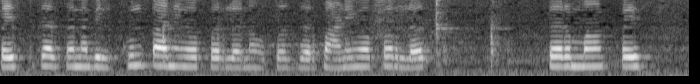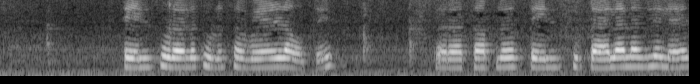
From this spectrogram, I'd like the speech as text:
पेस्ट करताना बिलकुल पाणी वापरलं नव्हतं. जर पाणी वापरलं तर मग पेस्ट तेल सोडायला थोडासा वेळ लावते. तर आता आपलं तेल सुटायला लागलेलं आहे.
